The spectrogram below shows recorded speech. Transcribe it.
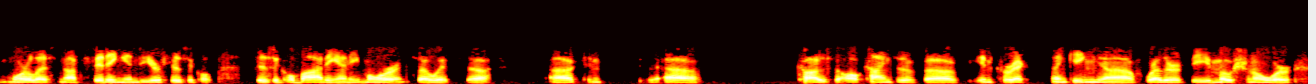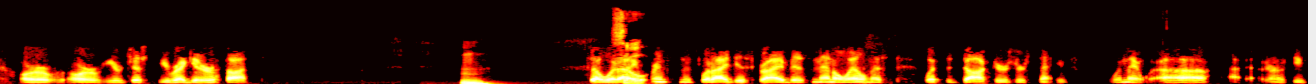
more or less not fitting into your physical physical body anymore and so it uh, uh, can uh, cause all kinds of uh, incorrect thinking, uh, whether it be emotional or or or your just your regular thoughts. Hmm. So what So- I, for instance, what I describe as mental illness, what the doctors are saying when they, uh, I don't know if you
